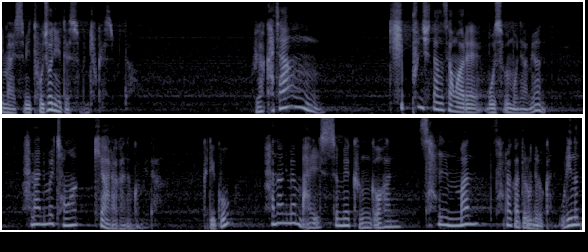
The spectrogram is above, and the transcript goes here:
이 말씀이 도전이 됐으면 좋겠습니다. 우리가 가장 깊은 신앙생활의 모습은 뭐냐면 하나님을 정확히 알아가는 겁니다. 그리고 하나님의 말씀에 근거한 삶만 살아가도록 노력하는. 우리는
